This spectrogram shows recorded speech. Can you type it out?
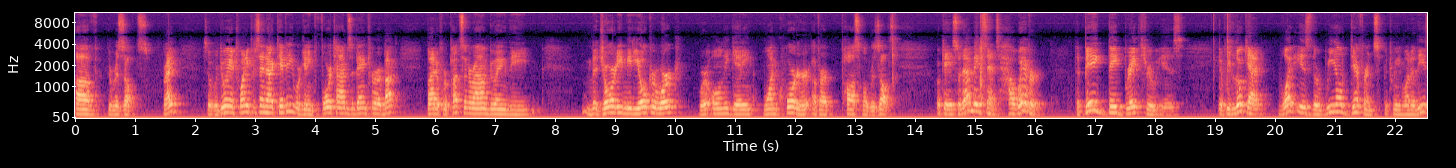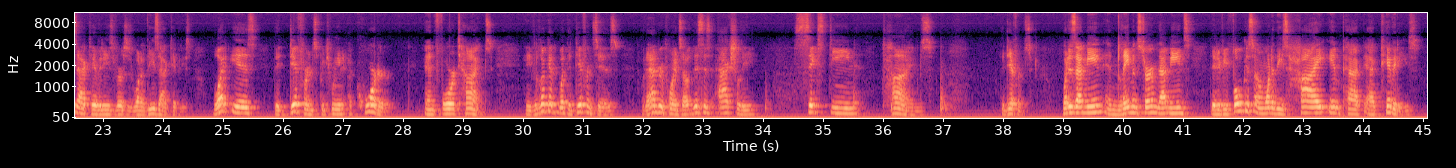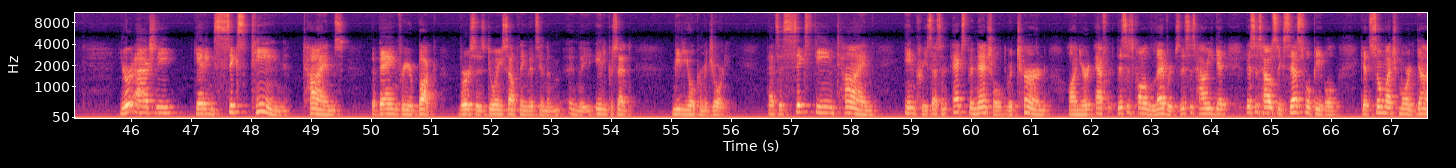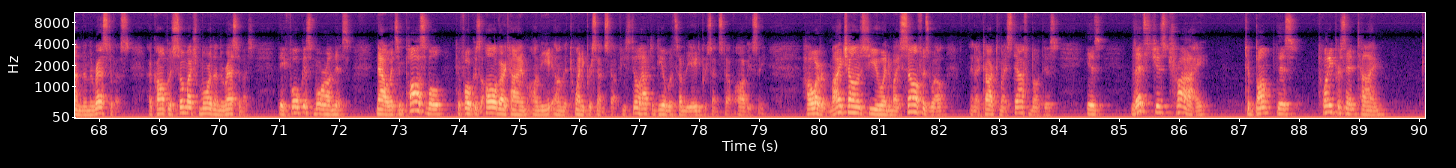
of the results, right? So if we're doing a 20% activity, we're getting four times the bang for our buck. But if we're putzing around doing the majority mediocre work, we're only getting one quarter of our possible results. Okay, so that makes sense. However, the big, big breakthrough is if we look at what is the real difference between one of these activities versus one of these activities. What is the difference between a quarter and four times? And if you look at what the difference is, what Andrew points out, this is actually 16 times the difference. What does that mean in layman's term? That means that if you focus on one of these high impact activities, you're actually getting 16 times the bang for your buck versus doing something that's in the in the 80% mediocre majority. That's a 16 time increase. That's an exponential return on your effort. This is called leverage. This is how you get this is how successful people get so much more done than the rest of us, accomplish so much more than the rest of us. They focus more on this. Now, it's impossible to focus all of our time on the on the 20% stuff. You still have to deal with some of the 80% stuff, obviously. However, my challenge to you and to myself as well, and I talked to my staff about this, is let's just try to bump this 20% time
